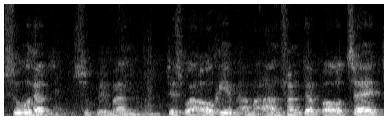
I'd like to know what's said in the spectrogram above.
so hat, so, wenn man, das war auch eben am Anfang der Bauzeit,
